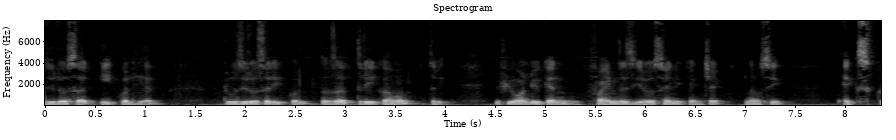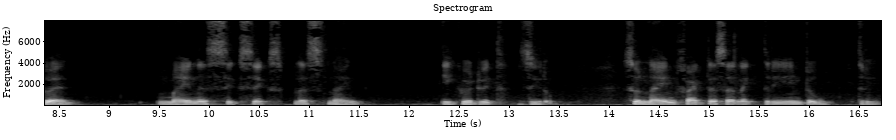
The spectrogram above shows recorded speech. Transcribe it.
zeros are equal here. Two zeros are equal. Those are 3 comma 3 if you want you can find the zeros and you can check. Now see x square minus 6x plus 9 equate with 0 so 9 factors are like 3 into 3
